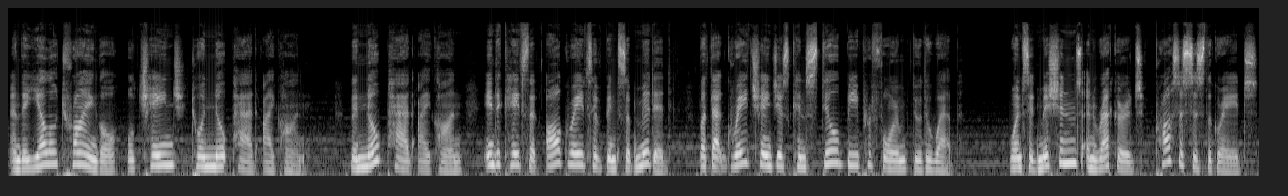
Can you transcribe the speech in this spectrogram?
and the yellow triangle will change to a notepad icon. The notepad icon indicates that all grades have been submitted, but that grade changes can still be performed through the web. Once Admissions and Records processes the grades,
